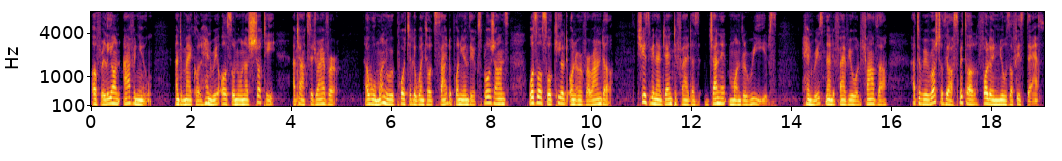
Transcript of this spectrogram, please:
of Leon Avenue, and Michael Henry, also known as Shotty, a taxi driver. A woman who reportedly went outside upon hearing the explosions was also killed on her veranda. She has been identified as Janet Mundle Reeves. Henry's 95 year old father had to be rushed to the hospital following news of his death.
